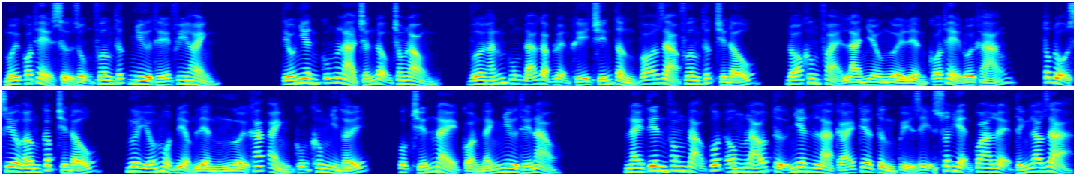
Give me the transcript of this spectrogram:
mới có thể sử dụng phương thức như thế phi hành. Tiếu nhiên cũng là chấn động trong lòng, vừa hắn cũng đã gặp luyện khí 9 tầng võ giả phương thức chiến đấu, đó không phải là nhiều người liền có thể đối kháng, tốc độ siêu âm cấp chiến đấu, người yếu một điểm liền người khác ảnh cũng không nhìn thấy, cuộc chiến này còn đánh như thế nào. Này tiên phong đạo cốt ông lão tự nhiên là cái kia từng quỷ dị xuất hiện qua lệ tính lão giả,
